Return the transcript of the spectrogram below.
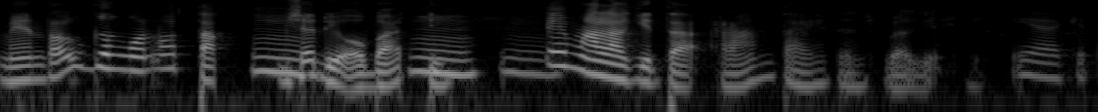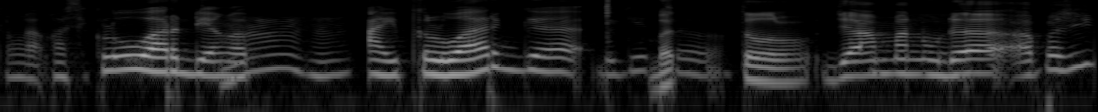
mental gangguan otak Hmm. bisa diobati Hmm, hmm. eh malah kita rantai dan sebagainya ya kita nggak kasih keluar dianggap Mhm. aib keluarga begitu betul zaman Hmm. udah apa sih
